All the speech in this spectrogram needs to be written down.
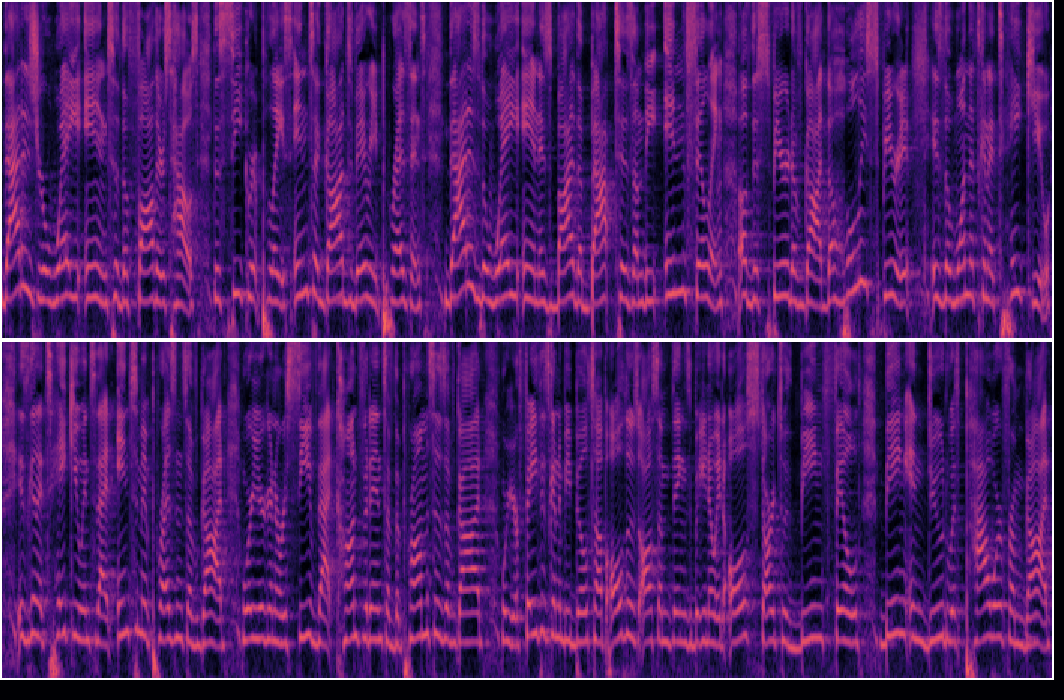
That is your way into the Father's house, the secret place, into God's very presence. That is the way in, is by the baptism, the infilling of the Spirit of God. The Holy Spirit is the one that's going to take you, is going to take you into that intimate presence of God where you're going to receive that confidence of the promises of God, where your faith is going to be built up, all those awesome things. But you know, it all starts with being filled, being endued with power from God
